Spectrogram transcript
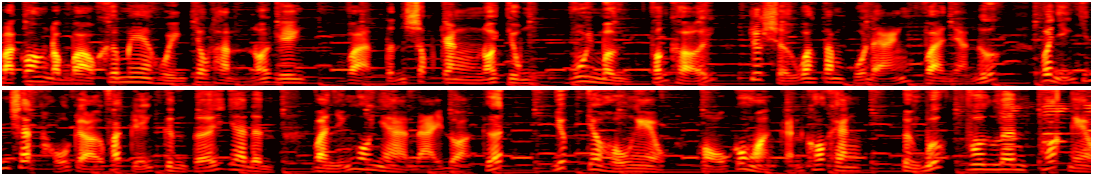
bà con đồng bào Khmer huyện Châu Thành nói riêng và tỉnh Sóc Trăng nói chung vui mừng, phấn khởi trước sự quan tâm của đảng và nhà nước với những chính sách hỗ trợ phát triển kinh tế gia đình và những ngôi nhà đại đoàn kết giúp cho hộ nghèo, hộ có hoàn cảnh khó khăn từng bước vươn lên thoát nghèo,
